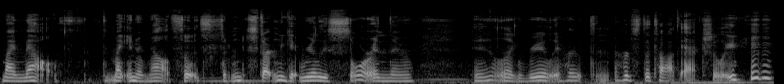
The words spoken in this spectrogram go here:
my mouth, my inner mouth. So it's starting to get really sore in there and it like really hurts and hurts to talk actually.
